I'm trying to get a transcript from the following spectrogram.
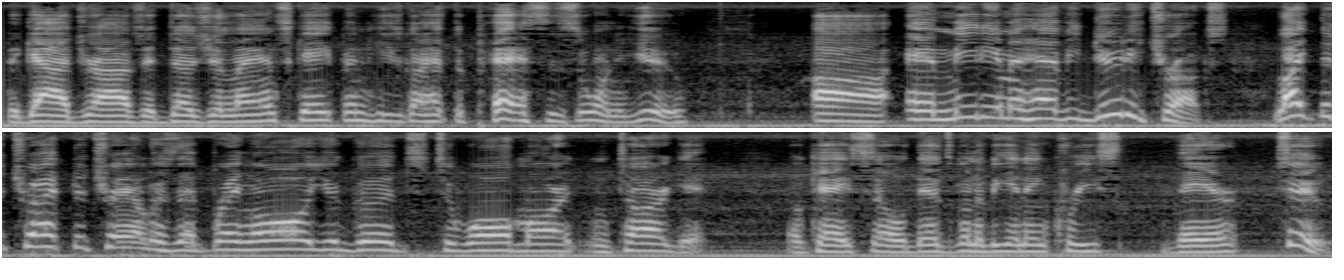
the guy drives that does your landscaping, he's to have to pass this on to you, uh, and medium and heavy duty trucks, like the tractor trailers that bring all your goods to Walmart and Target. Okay, so there's going to be an increase there too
